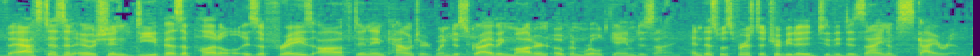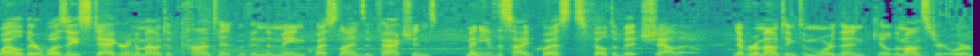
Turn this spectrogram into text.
Vast as an ocean, deep as a puddle is a phrase often encountered when describing modern open world game design, and this was first attributed to the design of Skyrim. While there was a staggering amount of content within the main quest lines and factions, many of the side quests felt a bit shallow, never amounting to more than kill the monster or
